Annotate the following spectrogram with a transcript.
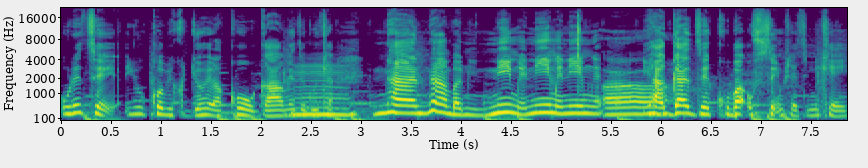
uretse yuko bikuryohera koga ameze gutya nta ntambamyi n'imwe n'imwe n'imwe ihagaze kuba ufise imishatsi mikeya?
